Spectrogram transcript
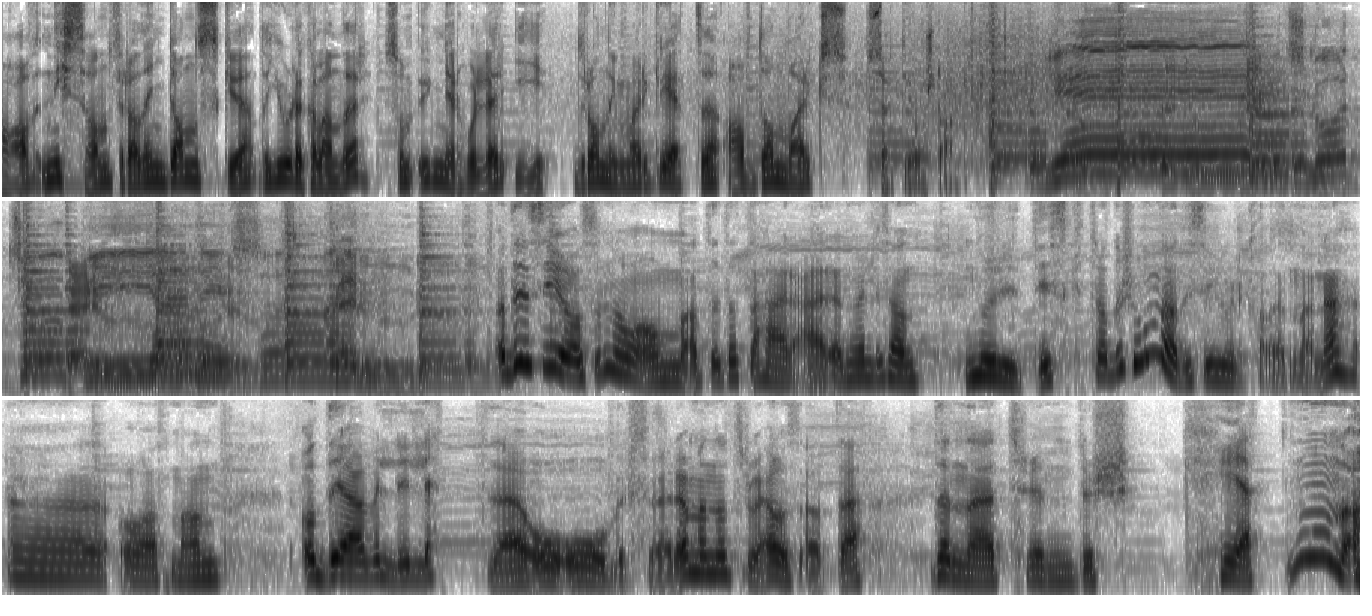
av nissene fra den danske The Julekalender, som underholder i Dronning Margrethe av Danmarks 70-årsdag. Og det sier også noe om at dette her er en veldig sånn nordisk tradisjon, da, disse julekalenderne. Eh, og at man Og det er veldig lette å overføre, men nå tror jeg også at eh, denne trønderskheten, da,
